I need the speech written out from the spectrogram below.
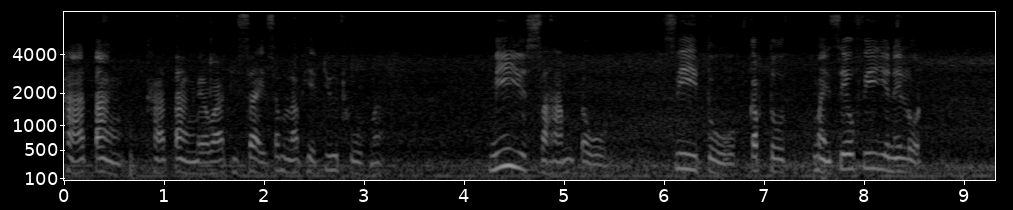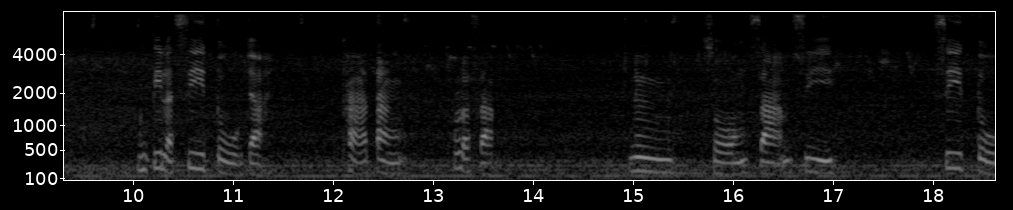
ขาตั้งขาตั้งแบบว่าที่ใส่สำหรับเฮ็ด YouTube อะมีอยู่สามตัวสี่ตัวกับตัวใหม่เซลฟี่อยู่ในรถบางทีละสี่ตัวจ้ะขาตั้งโทรศัพท์หนึ่งสองสามสี่สี่ตัว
